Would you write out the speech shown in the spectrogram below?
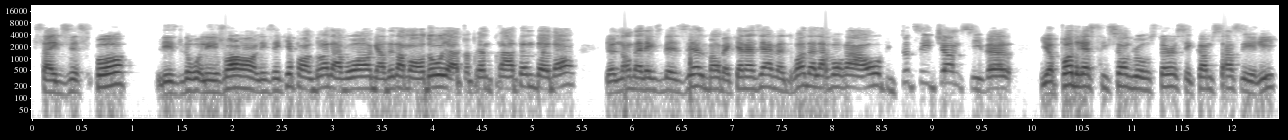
ça n'existe pas. Les, les, joueurs, les équipes ont le droit d'avoir, regardez dans mon dos, il y a à peu près une trentaine de noms. Il y a le nom d'Alex Bézil. Bon, ben, Canadien avait le droit de l'avoir en haut, puis tous ces chums, s'ils veulent. Il n'y a pas de restriction de roster, c'est comme ça en série.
